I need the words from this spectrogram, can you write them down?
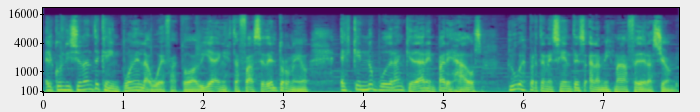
El condicionante que impone la UEFA todavía en esta fase del torneo es que no podrán quedar emparejados clubes pertenecientes a la misma federación.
